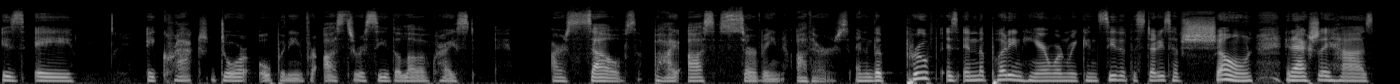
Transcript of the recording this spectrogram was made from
is a a cracked door opening for us to receive the love of Christ ourselves by us serving others. And the proof is in the pudding here when we can see that the studies have shown it actually has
